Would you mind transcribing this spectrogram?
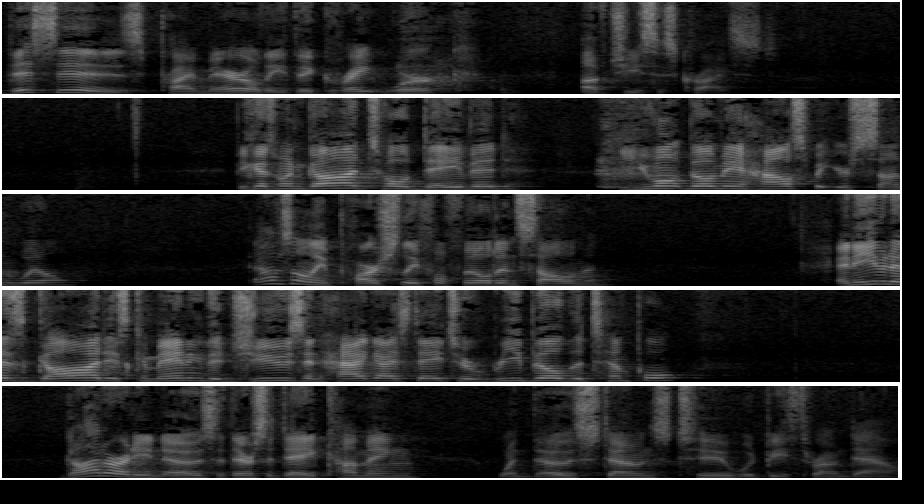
this is primarily the great work of Jesus Christ. Because when God told David, You won't build me a house, but your son will, that was only partially fulfilled in Solomon. And even as God is commanding the Jews in Haggai's day to rebuild the temple, God already knows that there's a day coming when those stones too would be thrown down.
